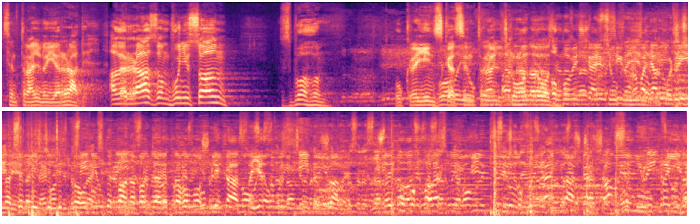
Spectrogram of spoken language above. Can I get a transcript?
Центральної Ради. Але разом в унісон з Богом. Українська центральна Рада оповіщає всіх громадян України. Націоналістів під проводом Степана Бандери проголошує стає самостійною держави, за яку поклала свою вільну державної України,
